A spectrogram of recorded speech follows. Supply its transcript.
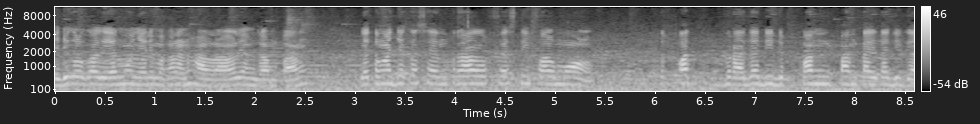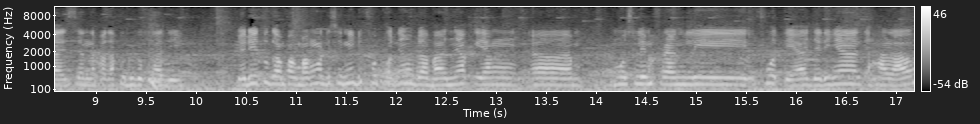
jadi kalau kalian mau nyari makanan halal yang gampang datang aja ke Central Festival Mall. Tepat berada di depan pantai tadi guys yang tempat aku duduk tadi. Jadi itu gampang banget. Di sini di food courtnya udah banyak yang uh, muslim friendly food ya jadinya halal.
